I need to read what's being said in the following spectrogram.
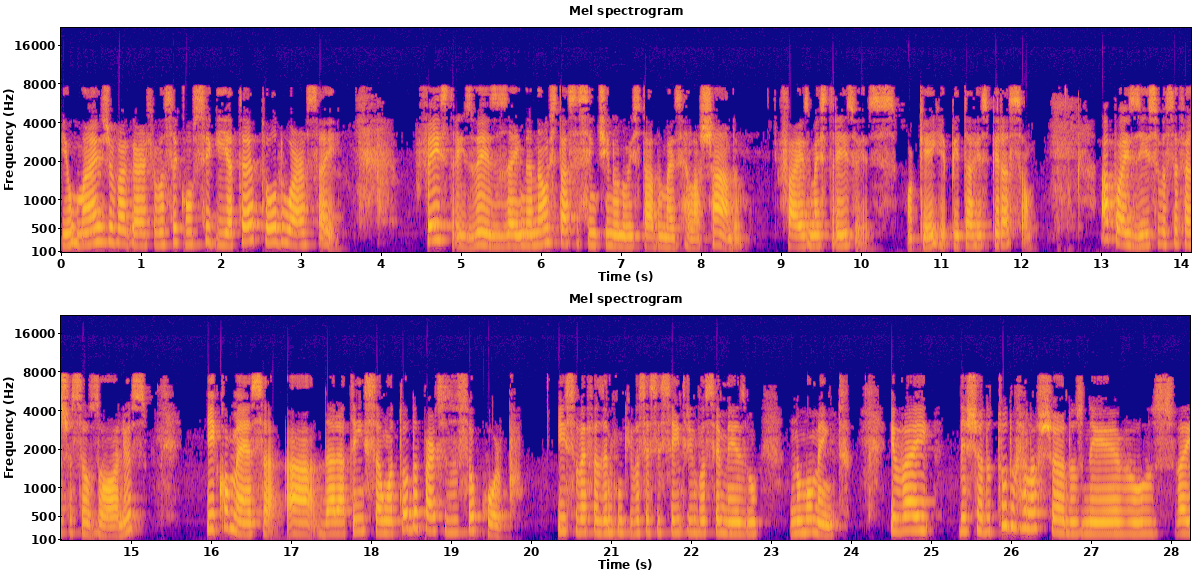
e o mais devagar que você conseguir até todo o ar sair. Fez três vezes, ainda não está se sentindo no estado mais relaxado? Faz mais três vezes, ok? Repita a respiração. Após isso, você fecha seus olhos e começa a dar atenção a toda parte do seu corpo. Isso vai fazendo com que você se centre em você mesmo no momento e vai deixando tudo relaxando, os nervos, vai,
